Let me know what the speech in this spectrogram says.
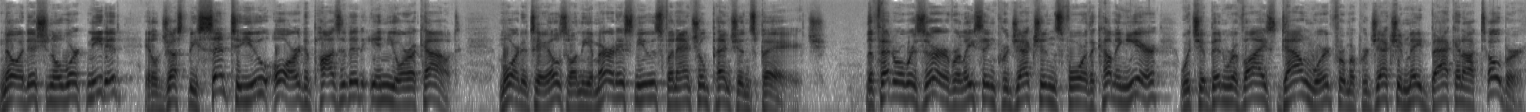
No additional work needed. It'll just be sent to you or deposited in your account. More details on the Emeritus News Financial Pensions page. The Federal Reserve releasing projections for the coming year, which have been revised downward from a projection made back in October.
